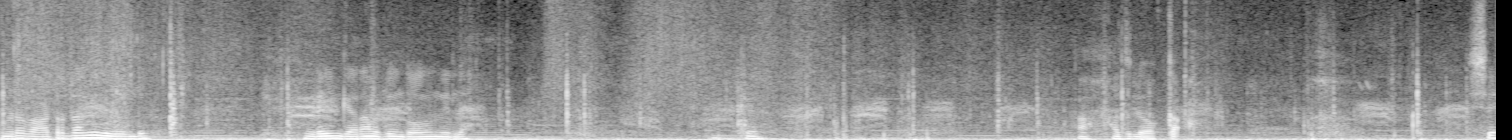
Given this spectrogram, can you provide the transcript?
ഇവിടെ വാട്ടർ ടാങ്കിൽ ഇതുണ്ട് ഇവിടെയും കയറാൻ പറ്റുമെന്ന് തോന്നുന്നില്ല. ആ അത് ലോക്ക ശേ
